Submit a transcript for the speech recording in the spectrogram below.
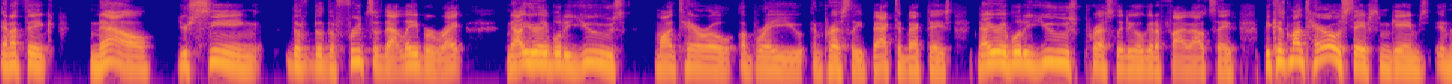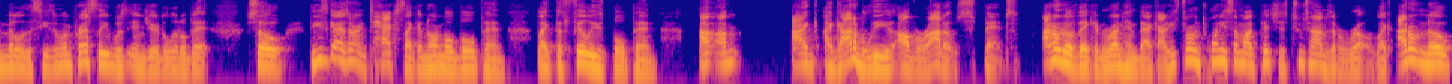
And I think now you're seeing the, the, the fruits of that labor, right? Now you're able to use Montero, Abreu, and Pressly back to back days. Now you're able to use Pressly to go get a five out save because Montero saved some games in the middle of the season when Pressly was injured a little bit. So these guys aren't taxed like a normal bullpen, like the Phillies bullpen. I, I'm I I gotta believe Alvarado spent. I don't know if they can run him back out. He's thrown 20 some odd pitches two times in a row. Like I don't know.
